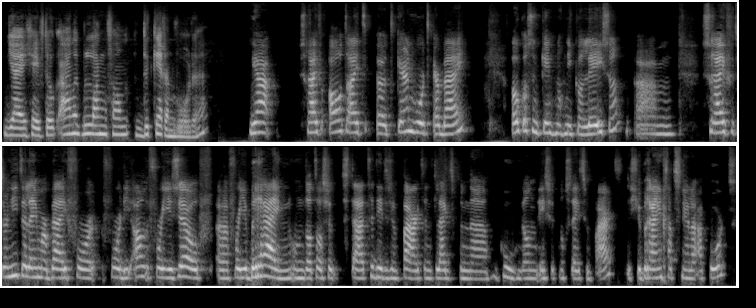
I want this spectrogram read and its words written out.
jij geeft ook aan het belang van de kernwoorden. Hè? Ja, schrijf altijd het kernwoord erbij. Ook als een kind nog niet kan lezen. Um, schrijf het er niet alleen maar bij voor, voor, die, voor jezelf, uh, voor je brein. Omdat als het staat, dit is een paard en het lijkt op een uh, koe, dan is het nog steeds een paard. Dus je brein gaat sneller akkoord.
